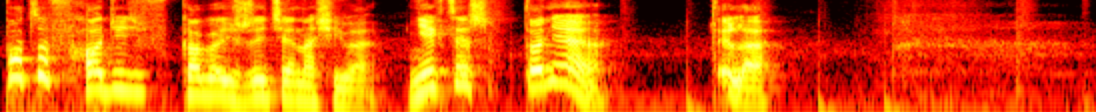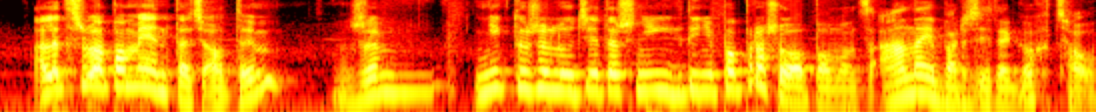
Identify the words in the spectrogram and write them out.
Po co wchodzić w kogoś życie na siłę? Nie chcesz? To nie. Tyle. Ale trzeba pamiętać o tym, że niektórzy ludzie też nigdy nie poproszą o pomoc, a najbardziej tego chcą.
